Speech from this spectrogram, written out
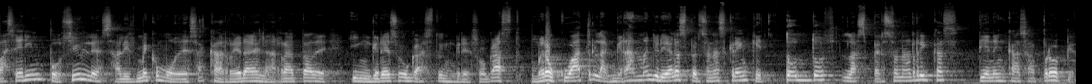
va a ser imposible salirme como de esa carrera de la rata de ingreso, gasto, ingreso, gasto. Número cuatro, la gran mayoría de las personas creen que todas las personas ricas tienen casa propia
